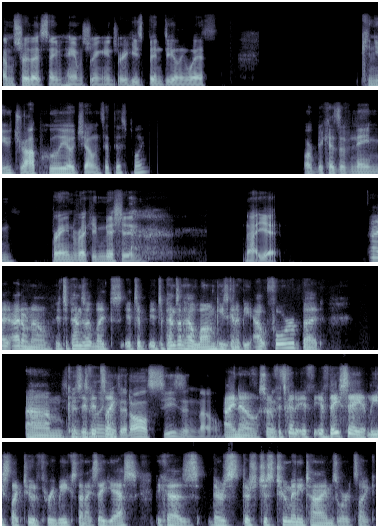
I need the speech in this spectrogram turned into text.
I'm sure that same hamstring injury he's been dealing with. Can you drop Julio Jones at this point? Or because of name brand recognition? Not yet. I, I don't know. It depends on like it's a, it depends on how long he's going to be out for, but um because if it's like it all season though. I know. So if it's It's- gonna if, if they say at least like two to three weeks, then I say yes because there's there's just too many times where it's like,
